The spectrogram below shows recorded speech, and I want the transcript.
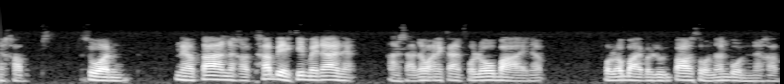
นะครับ ส่วนแนวต้านนะครับ ถ้าเบรกขึ้นไปได้เนี่ยอาจจะจังหวะในการ follow buy นะครับ follow buy ไปลุ้นเป้าโซนด้านบนนะครับ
